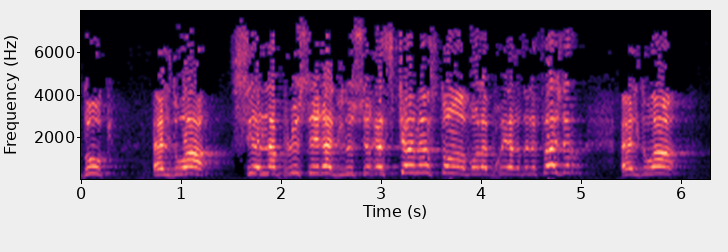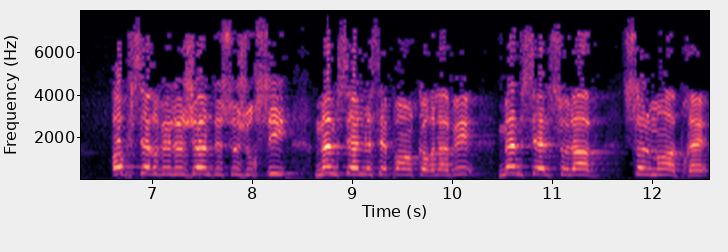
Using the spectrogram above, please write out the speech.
Donc, elle doit, si elle n'a plus ses règles, ne serait-ce qu'un instant avant la prière d'Al-Fajr, elle doit observer le jeûne de ce jour-ci, même si elle ne s'est pas encore lavée, même si elle se lave seulement après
